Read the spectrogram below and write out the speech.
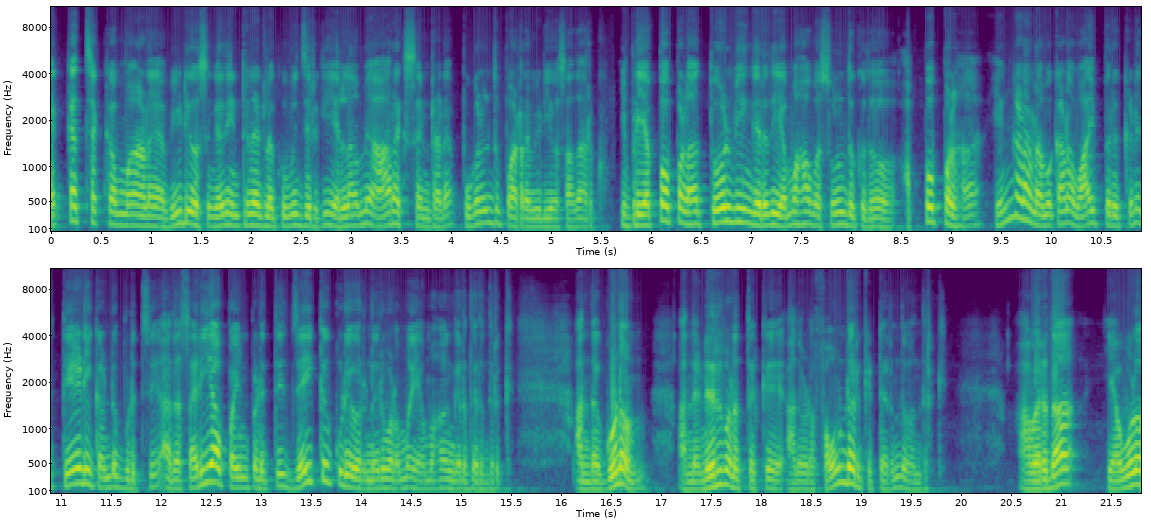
எக்கச்சக்கமான வீடியோஸுங்கிறது இன்டர்நெட்டில் குவிஞ்சிருக்கு. எல்லாமே ஆர்எக்ஸ் ஹண்ட்ரடை புகழ்ந்து பாடுற வீடியோஸாக தான் இருக்கும். இப்படி எப்பப்பெல்லாம் தோல்விங்கிறது எமஹாவை சூழ்ந்துக்குதோ அப்பப்பெல்லாம் எங்கடா நமக்கான வாய்ப்பு இருக்குன்னு தேடி கண்டுபிடிச்சி அதை சரியாக பயன்படுத்தி ஜெயிக்கக்கூடிய ஒரு நிறுவனமாக எமஹாங்கிறது இருந்திருக்கு. அந்த குணம் அந்த நிறுவனத்துக்கு அதோட ஃபவுண்டர்கிட்ட இருந்து வந்திருக்கு. அவர் தான் எவ்வளோ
